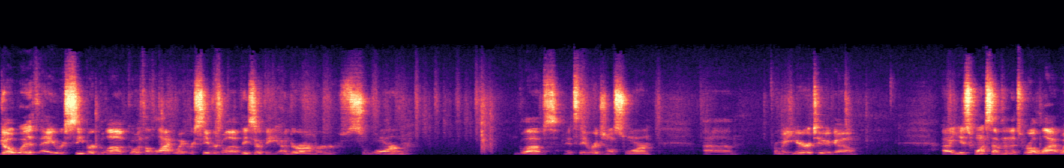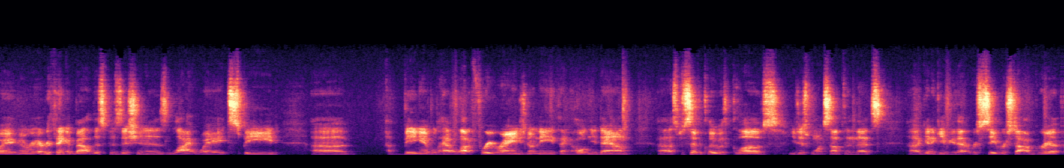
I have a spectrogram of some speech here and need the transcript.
Go with a receiver glove. Go with a lightweight receiver glove. These are the Under Armour Swarm gloves. It's the original Swarm um, from a year or two ago. Uh, you just want something that's real lightweight. Remember, everything about this position is lightweight, speed, uh, being able to have a lot of free range. You don't need anything holding you down. Uh, specifically with gloves, you just want something that's uh, going to give you that receiver style grip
